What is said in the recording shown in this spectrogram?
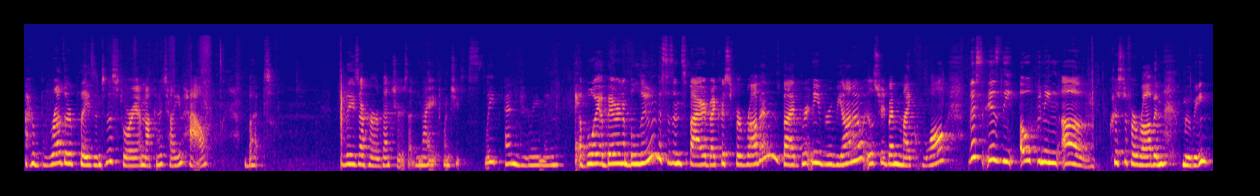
Her brother plays into the story. I'm not going to tell you how, but these are her adventures at night when she's asleep and dreaming. A Boy, a Bear, and a Balloon. This is inspired by Christopher Robbins by Brittany Rubiano, illustrated by Mike Wall. This is the opening of Christopher Robin movie.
